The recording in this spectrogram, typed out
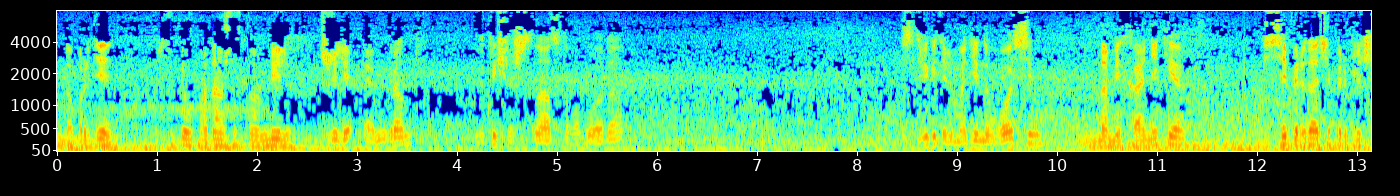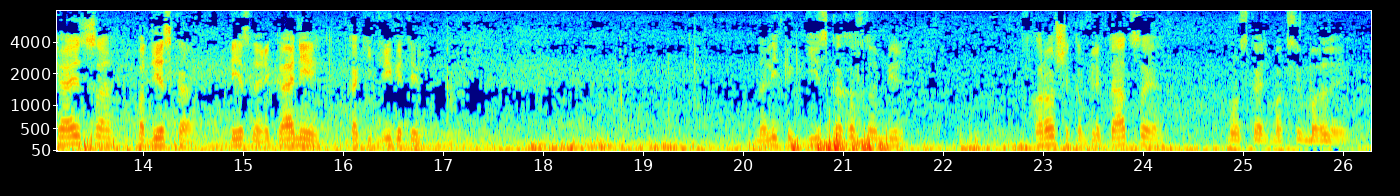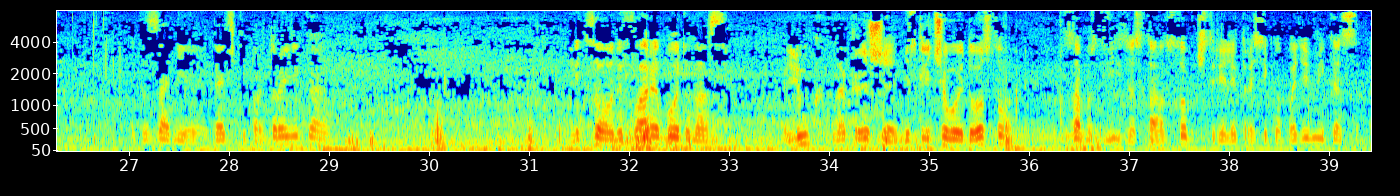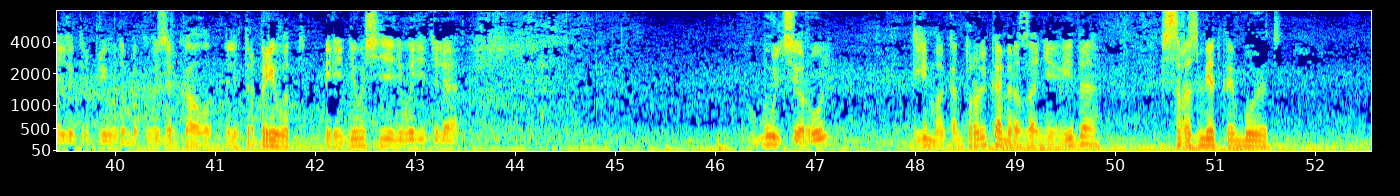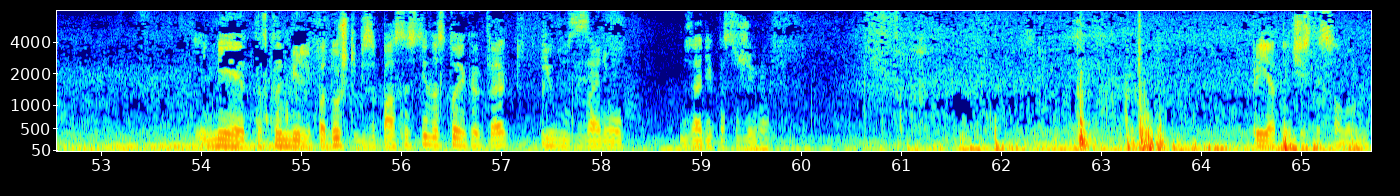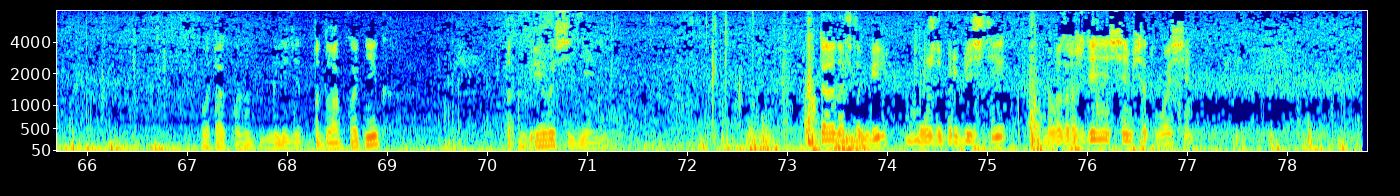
Добрый день. Поступил в продажу автомобиль Geely Emgrand 2016 года с двигателем 1.8 на механике. Все передачи переключаются, подвеска без нареканий, как и двигатель. На литых дисках автомобиль. В хорошей комплектации, можно сказать максимальной. Это задние датчики парктроника, Лицованные фары будет у нас. Люк на крыше, бесключевой доступ. Запуск двигателя старт-стоп, 4 электростеклоподъемника с электроприводом боковых зеркал, электропривод переднего сиденья водителя, мультируль, климат-контроль, камера заднего вида с разметкой будет. Имеет автомобиль подушки безопасности на стойках, так и у заднего, задних пассажиров. Приятный чистый салон. Вот так он выглядит. Подлокотник, подогревы сидений. Данный автомобиль можно приобрести на Возрождение 78.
